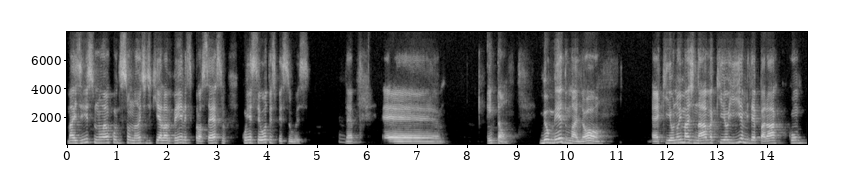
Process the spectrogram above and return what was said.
mas isso não é um condicionante de que ela venha nesse processo conhecer outras pessoas, né? uhum. né? É... Então, meu medo maior é que eu não imaginava que eu ia me deparar com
